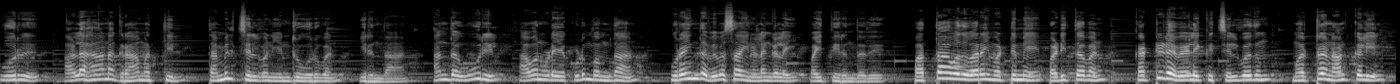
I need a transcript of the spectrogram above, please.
ஒரு அழகான கிராமத்தில் தமிழ்ச்செல்வன் என்று ஒருவன் இருந்தான். அந்த ஊரில் அவனுடைய குடும்பம்தான் குறைந்த விவசாய நிலங்களை வைத்திருந்தது. பத்தாவது வரை மட்டுமே படித்தவன் கட்டிட வேலைக்கு செல்வதும் மற்ற நாட்களில்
